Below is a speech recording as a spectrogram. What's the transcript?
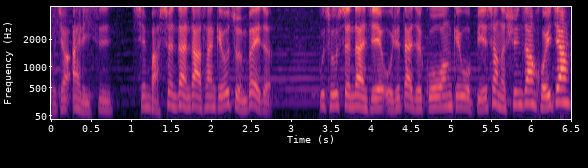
我叫爱丽丝，先把圣诞大餐给我准备着。不出圣诞节，我就带着国王给我别上的勋章回家。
